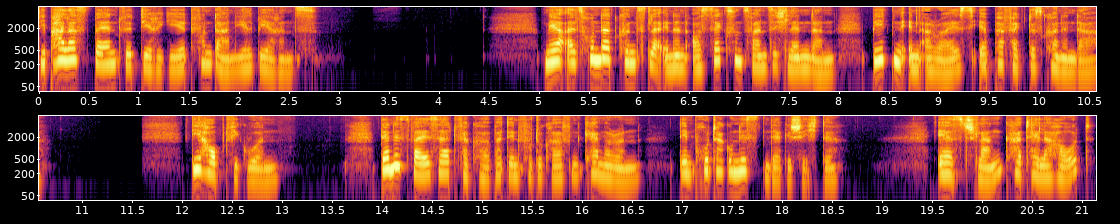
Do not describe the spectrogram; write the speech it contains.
Die Palastband wird dirigiert von Daniel Behrens. Mehr als 100 KünstlerInnen aus 26 Ländern bieten in Arise ihr perfektes Können dar. Die Hauptfiguren Dennis Weisert verkörpert den Fotografen Cameron, den Protagonisten der Geschichte. Er ist schlank, hat helle Haut,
